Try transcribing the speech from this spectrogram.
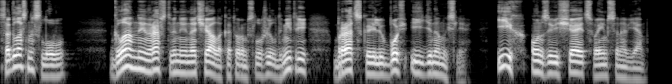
Согласно слову, главное нравственное начало, которым служил Дмитрий, братская любовь и единомыслие. Их он завещает своим сыновьям.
